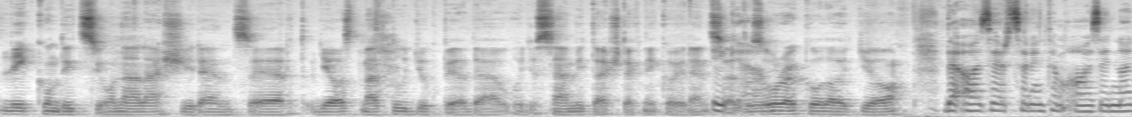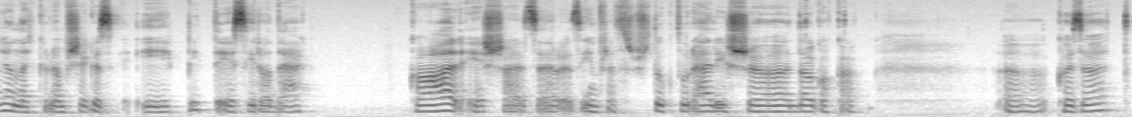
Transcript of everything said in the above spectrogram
légkondicionálási rendszert, ugye azt már tudjuk például, hogy a számítástechnikai rendszert Igen. az Oracle adja. De azért szerintem az egy nagyon nagy különbség az építészirodákkal és az, az infrastruktúrális dolgokkal között,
